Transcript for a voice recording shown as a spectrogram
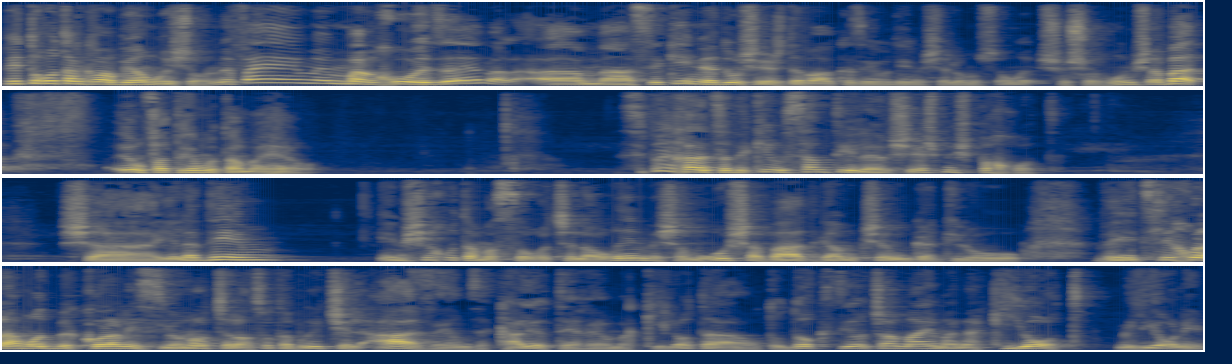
פיטרו אותם כבר ביום ראשון. לפעמים הם מרחו את זה, אבל המעסיקים ידעו שיש דבר כזה יהודים ששומרים שבת, היו מפטרים אותם מהר. סיפר אחד הצדיקים, שמתי לב שיש משפחות שהילדים המשיכו את המסורת של ההורים ושמרו שבת גם כשהם גדלו, והצליחו לעמוד בכל הניסיונות של ארה"ב של אז, היום זה קל יותר, היום הקהילות האורתודוקסיות שם הן ענקיות, מיליונים.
